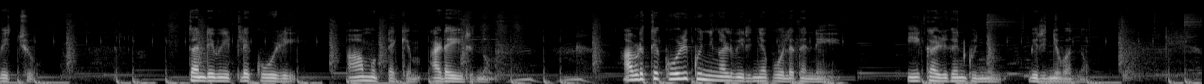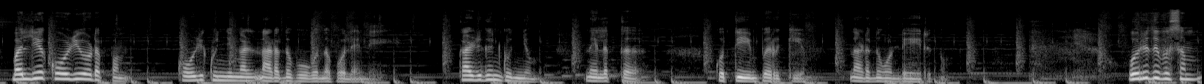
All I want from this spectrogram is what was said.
വെച്ചു. തന്റെ വീട്ടിലെ കോഴി ആ മുട്ടയ്ക്കും അടയിരുന്നു. അവിടുത്തെ കോഴിക്കുഞ്ഞുങ്ങൾ വിരിഞ്ഞ പോലെ തന്നെ ഈ കഴുകൻ കുഞ്ഞും വിരിഞ്ഞു വന്നു. വലിയ കോഴിയോടൊപ്പം കോഴിക്കുഞ്ഞുങ്ങൾ നടന്നു പോകുന്ന പോലെ തന്നെ. കഴുകൻ കുഞ്ഞും നിലത്ത് കൊത്തിയും പെറുക്കിയും നടന്നുകൊണ്ടേയിരുന്നു. ഒരു ദിവസം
